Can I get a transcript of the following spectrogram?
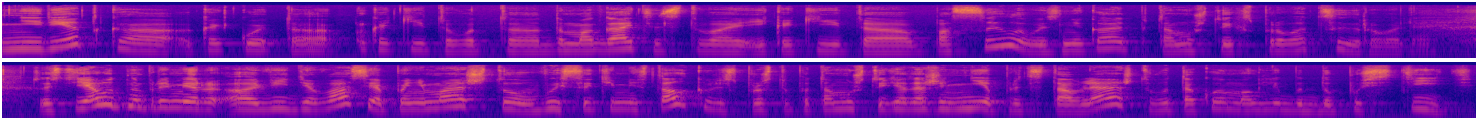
нередко какие-то вот э, домогательства и какие-то посылы возникают, потому что их спровоцировали. То есть я вот, например, э, видя вас, я понимаю, что вы с этим не сталкивались просто потому, что я даже не представляю, что вы такое могли бы допустить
